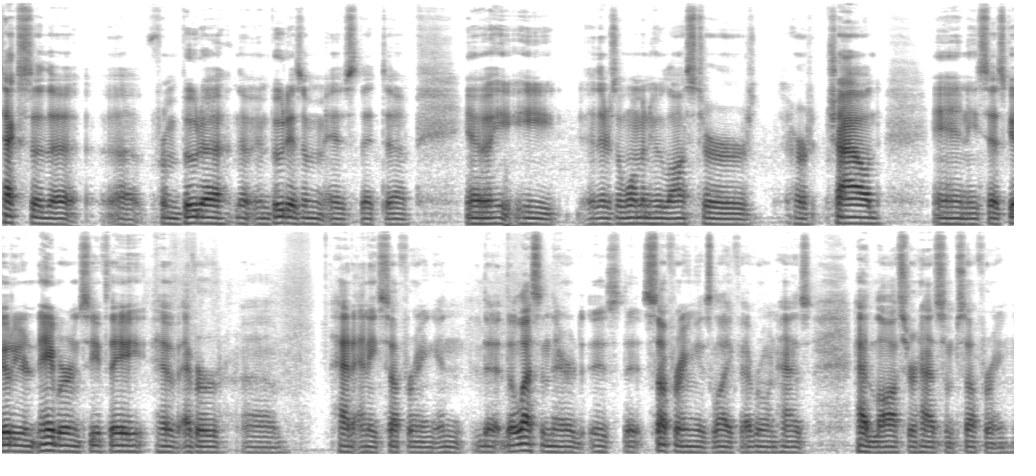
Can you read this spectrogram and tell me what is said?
texts of the uh, from Buddha in Buddhism is that you know he, he there's a woman who lost her her child, and he says, "Go to your neighbor and see if they have ever um, had any suffering." And the the lesson there is that suffering is life. Everyone has had loss or has some suffering.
